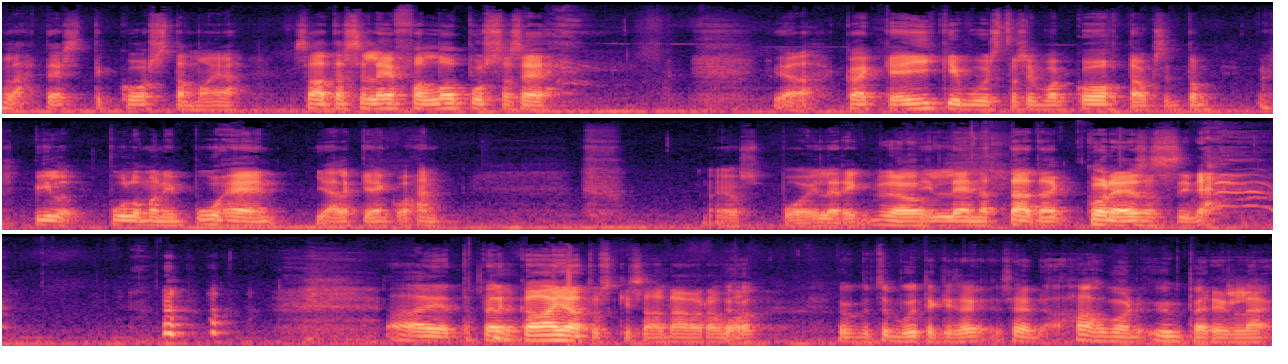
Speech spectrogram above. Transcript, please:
lähtee sitten kostamaan. Ja saa tässä leffan lopussa se ja kaikkein ikimuistoisimman kohtaukset on Pulmanin puheen jälkeen, kun hän, no jos spoileri, no. niin lennättää tämän koneensa sinne. Ai, että pelkkä ajatuskin saa nauramaan. Mutta muutenkin se, sen hahmon ympärillä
